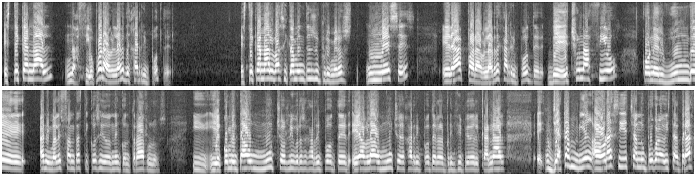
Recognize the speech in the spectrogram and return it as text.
este canal nació para hablar de Harry Potter. Este canal básicamente en sus primeros meses era para hablar de Harry Potter. De hecho nació con el boom de animales fantásticos y dónde encontrarlos. Y, he comentado muchos libros de Harry Potter, he hablado mucho de Harry Potter al principio del canal. Eh, ya también, ahora sí echando un poco la vista atrás,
